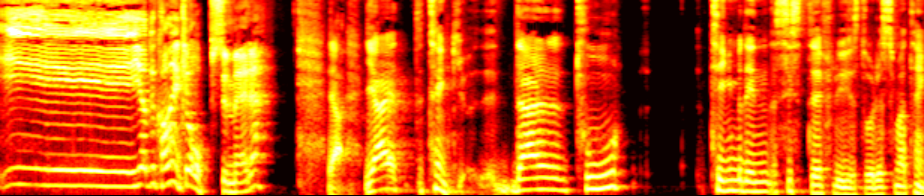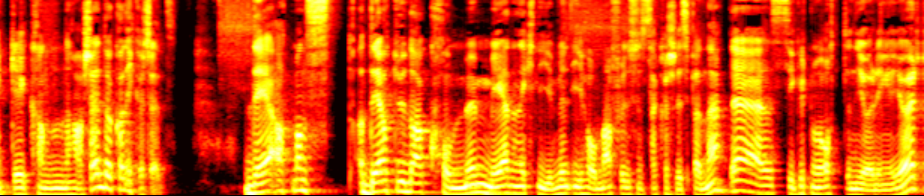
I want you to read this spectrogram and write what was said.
I, ja, du kan egentlig oppsummere. Ja, jeg tenker Det er to ting med din siste flyhistorie som jeg tenker kan ha skjedd og kan ikke ha skjedd. Det at, man, det at du da kommer med denne kniven i hånda fordi du syns det er kanskje litt spennende, det er sikkert noe åtte-niåringer gjør.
